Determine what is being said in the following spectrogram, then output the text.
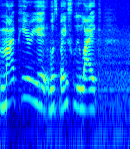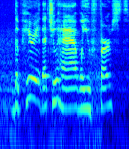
my period was basically like the period that you have when you first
